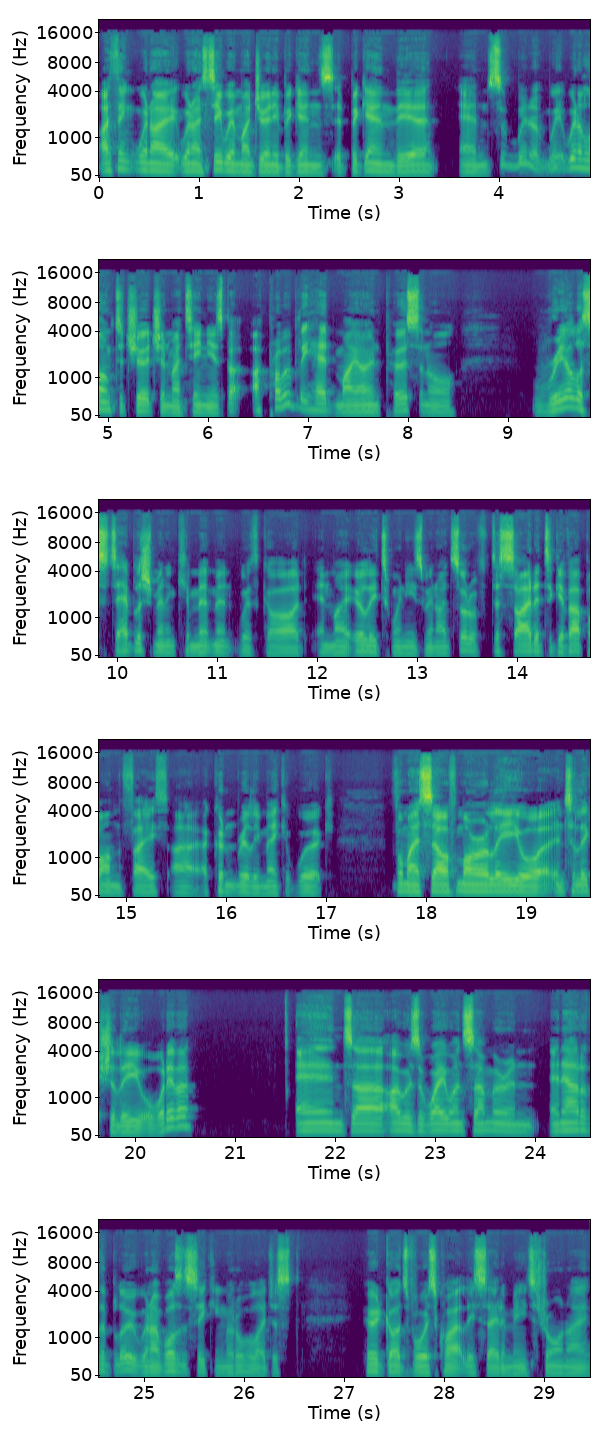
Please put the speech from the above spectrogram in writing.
I think when I when I see where my journey begins, it began there, and so went, went along to church in my teen years, but I probably had my own personal real establishment and commitment with God in my early 20s when I'd sort of decided to give up on the faith. I couldn't really make it work for myself morally or intellectually or whatever. And uh, I was away one summer, and and out of the blue, when I wasn't seeking him at all, I just heard God's voice quietly say to me, "Strahan, I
